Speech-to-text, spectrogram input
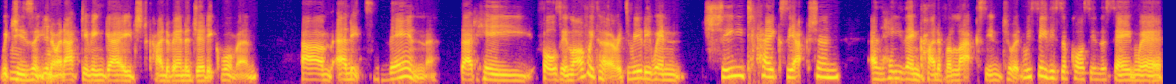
which mm-hmm. is, you know, an active, engaged, kind of energetic woman. Um, and it's then that he falls in love with her. It's really when she takes the action and he then kind of relax into it. we see this, of course, in the scene where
